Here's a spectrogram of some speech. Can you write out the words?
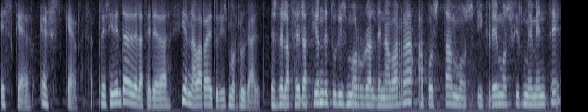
Esquer, presidenta de la Federación Navarra de Turismo Rural. Desde la Federación de Turismo Rural de Navarra apostamos y creemos firmemente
